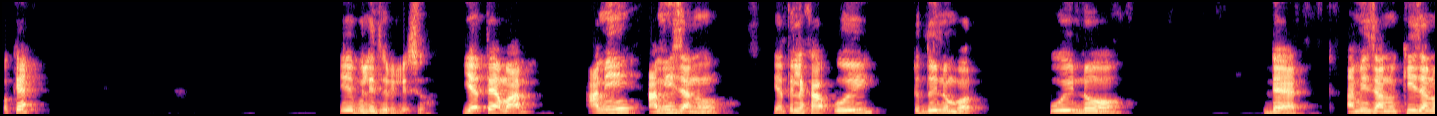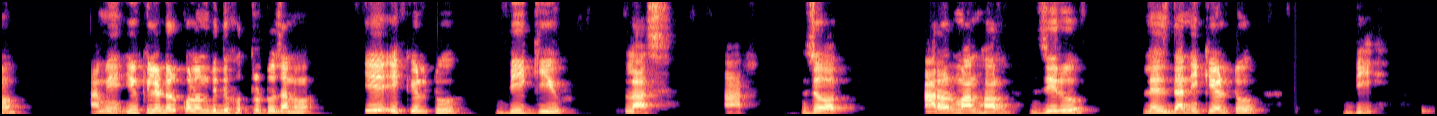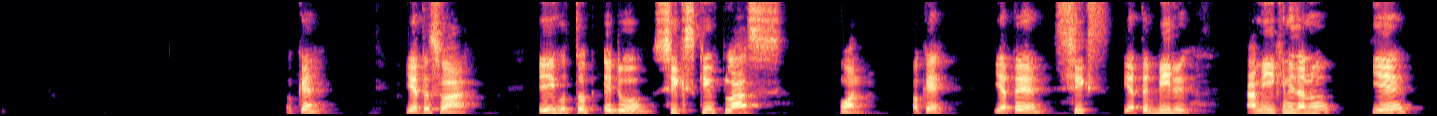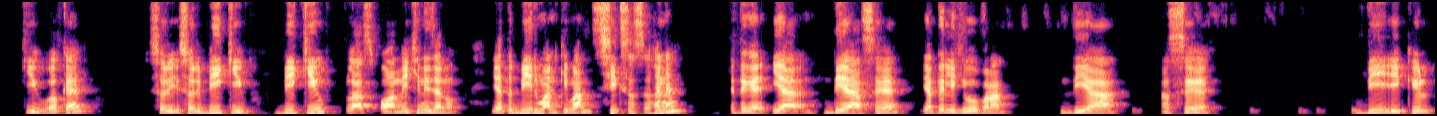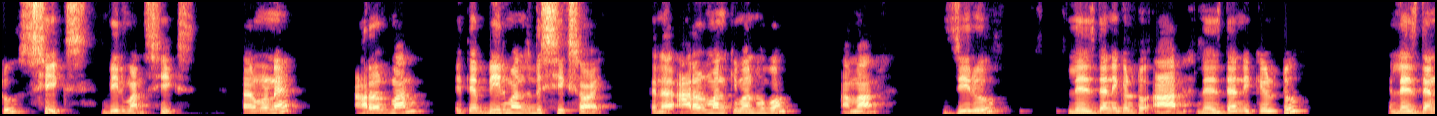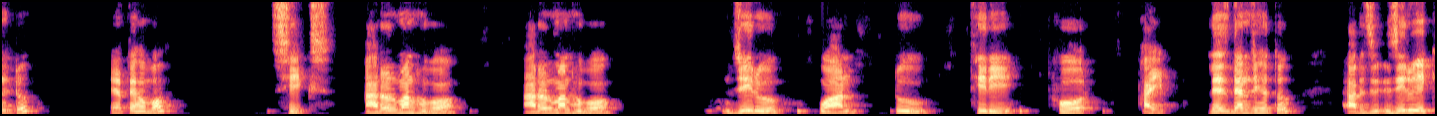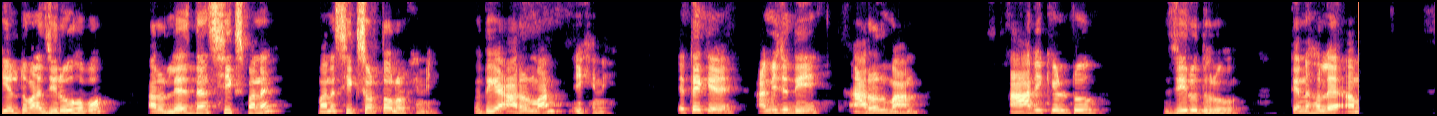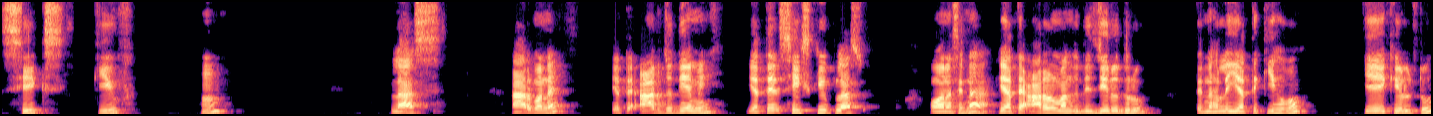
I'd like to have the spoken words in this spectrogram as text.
অ'কে এ বুলি ধৰি লৈছোঁ। ইয়াতে আমার আমি আমি জানো, ইয়াতে লেখা উই দুই নম্বৰ উই নো দ্যাট আমি জানো, কি জানো? আমি ইউক্লিডৰ কলনবিধি সূত্ৰটো জানো A equal to B Q plus R য'ত আৰৰ মান হ'ল zero' less than equal to B. Okay? ইয়াতে চোৱা, এই সূত্ৰত এইটো six Q plus one. Okay? ইয়াতে ছিক্স, ইয়াতে বিৰ, আমি এইখিনি জানো, এ Q okay? Sorry sorry, B Q B Q plus one, এইখিনি জানো। ইয়াতে বিৰ মান কিমান? ছিক্স আছে, হয়নে? গতিকে ইয়াত দিয়া আছে, ইয়াতে লিখিব পাৰা। দিয়া আছে বি ইকুৱেল টু ছিক্স বিৰ মান ছিক্স তাৰমানে আৰৰ মান, এতিয়া বিৰ মান যদি ছিক্স হয় তেনেহ'লে আৰৰ মান কিমান হ'ব? আমাৰ zero' less than equal to R less than equal to less than two ইয়াতে হ'ব ছিক্স আৰৰ মান হ'ব আৰৰ মান হ'ব zero' one two three four five. Less than যিহেতু আৰু জিৰ' ইকুৱেল টু মানে জিৰ' হ'ব আৰু লেছ দেন ছিক্স মানে মানে ছিক্সৰ তলৰখিনি। গতিকে আৰৰ মান এইখিনি। এতেকে আমি যদি আৰৰ মান আৰ ইকুৱেল টু জিৰ' ধৰোঁ, তেনেহ'লে আমাৰ ছিক্স কিউব প্লাছ আৰ মানে ইয়াতে আৰ যদি আমি, ইয়াতে ছিক্স কিউব প্লাছ ওৱান আছে না? ইয়াতে আৰৰ মান যদি জিৰ' ধৰোঁ তেনেহ'লে ইয়াতে কি হ'ব? A equal to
